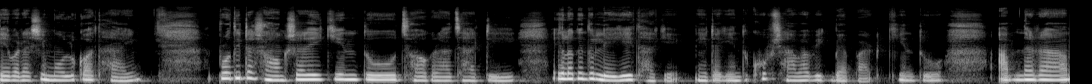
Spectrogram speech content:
এবার আসি মূল কথায়। প্রতিটা সংসারেই কিন্তু ঝগড়াঝাটি এগুলো কিন্তু লেগেই থাকে। এটা কিন্তু খুব স্বাভাবিক ব্যাপার। কিন্তু আপনারা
